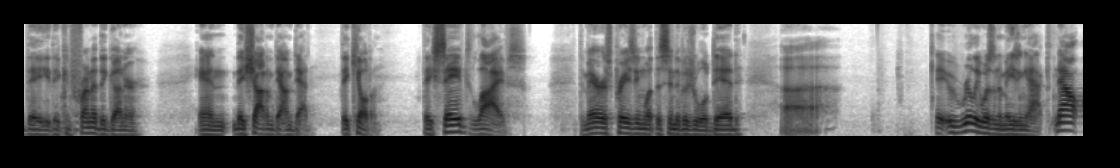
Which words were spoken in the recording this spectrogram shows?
they they confronted the gunner and they shot him down dead. They killed him. They saved lives. The mayor is praising what this individual did. Uh, it really was an amazing act. Now,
